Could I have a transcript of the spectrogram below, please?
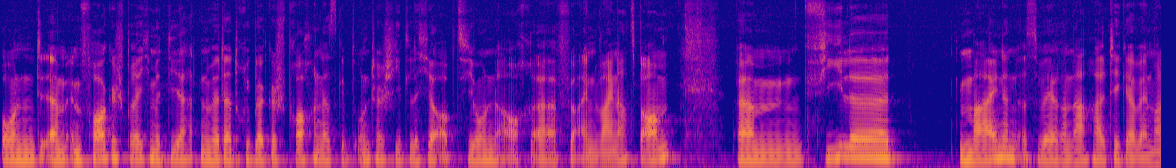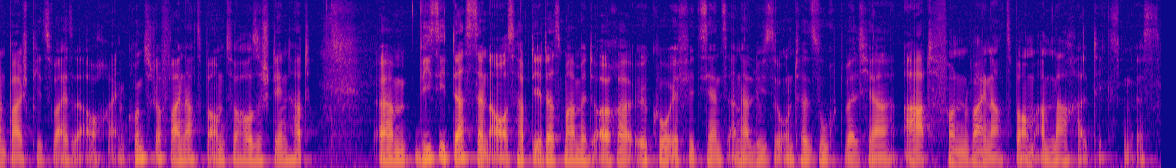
Und ähm, im Vorgespräch mit dir hatten wir darüber gesprochen, es gibt unterschiedliche Optionen auch äh, für einen Weihnachtsbaum. Ähm, viele meinen, es wäre nachhaltiger, wenn man beispielsweise auch einen Kunststoff-Weihnachtsbaum zu Hause stehen hat. Ähm, wie sieht das denn aus? Habt ihr das mal mit eurer Ökoeffizienzanalyse untersucht, welcher Art von Weihnachtsbaum am nachhaltigsten ist?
